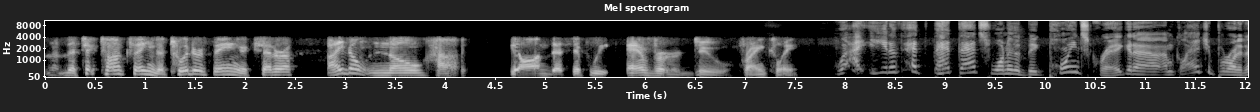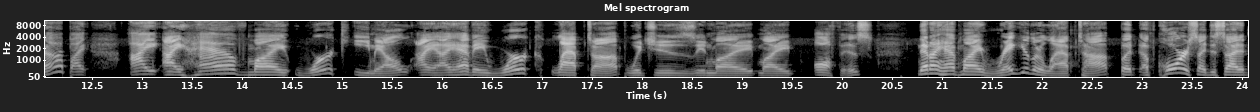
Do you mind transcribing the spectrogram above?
the TikTok thing, the Twitter thing, etc. I don't know how to get on this if we ever do, frankly. Well, I, you know that that that's one of the big points, Craig, and I, I'm glad you brought it up. I I I have my work email. I, I have a work laptop, which is in my my office. Then I have my regular laptop, but of course I decided,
